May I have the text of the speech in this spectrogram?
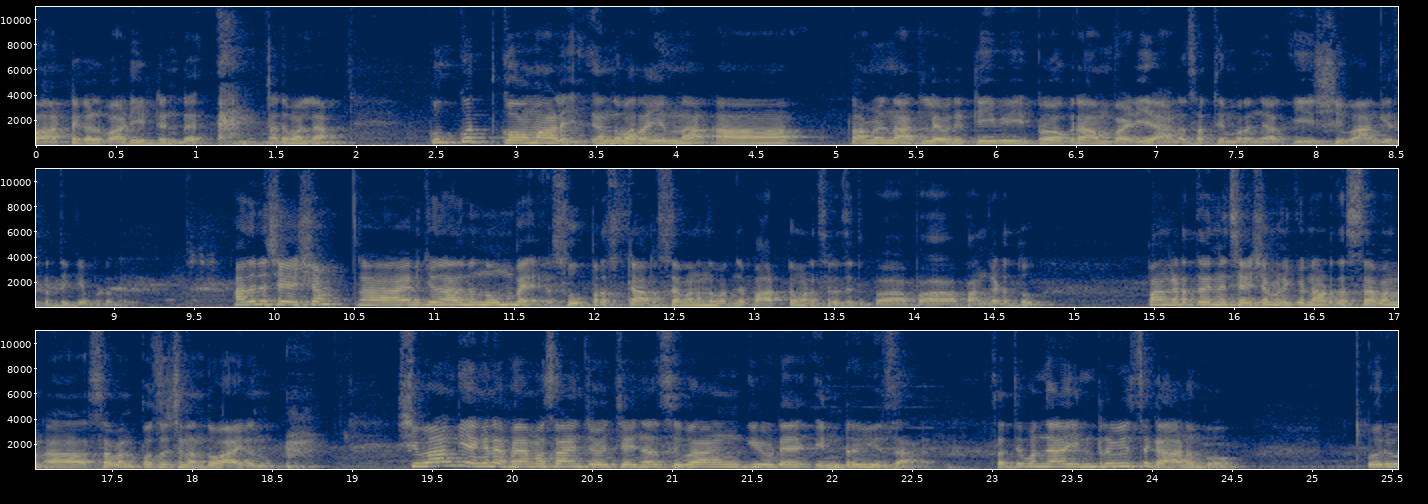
പാട്ടുകൾ പാടിയിട്ടുണ്ട്. അതുമല്ല കുക്കുത് കോമാളി എന്ന് പറയുന്ന തമിഴ്നാട്ടിലെ ഒരു ടി വി പ്രോഗ്രാം വഴിയാണ് സത്യം പറഞ്ഞാൽ ഈ ശിവാംഗി ശ്രദ്ധിക്കപ്പെടുന്നത്. അതിനുശേഷം എനിക്ക് അതിന് മുമ്പേ സൂപ്പർ സ്റ്റാർ സെവൻ എന്ന് പറഞ്ഞ പാട്ട് മത്സരത്തിൽ പങ്കെടുത്തു. പങ്കെടുത്തതിന് ശേഷം എനിക്ക് അവിടുത്തെ സെവൻ സെവൻ പൊസിഷൻ എന്തോ ആയിരുന്നു. ശിവാംഗി എങ്ങനെ ഫേമസ് ആയെന്ന് ചോദിച്ചു കഴിഞ്ഞാൽ ശിവാംഗിയുടെ ആണ്. സത്യം പറഞ്ഞാൽ ഇന്റർവ്യൂസ് കാണുമ്പോൾ ഒരു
